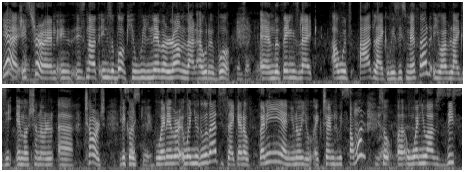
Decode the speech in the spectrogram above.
Yeah, it's true, and it's not in the book. You will never learn that out of book. Exactly. And the things like I would add, like with this method, you have like the emotional uh, charge because Exactly. whenever when you do that, it's like kind of funny, and you know you exchange with someone. Yeah. So uh, when you have this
